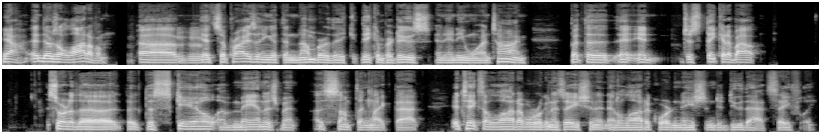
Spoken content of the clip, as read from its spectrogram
Yeah, and there's a lot of them. Uh, mm-hmm. It's surprising at the number they they can produce in any one time. But the and just thinking about sort of the, the, the scale of management of something like that, it takes a lot of organization and a lot of coordination to do that safely.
